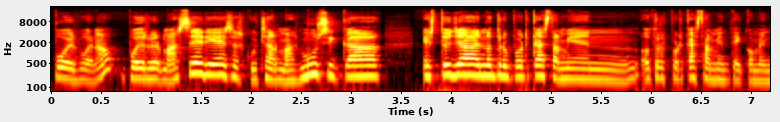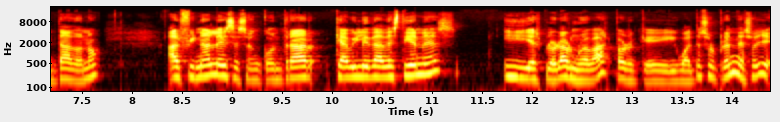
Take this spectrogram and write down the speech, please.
pues bueno, puedes ver más series, escuchar más música. Esto ya en otro podcast también, otros podcasts también te he comentado, ¿no? Al final es eso, encontrar qué habilidades tienes y explorar nuevas, porque igual te sorprendes, oye.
